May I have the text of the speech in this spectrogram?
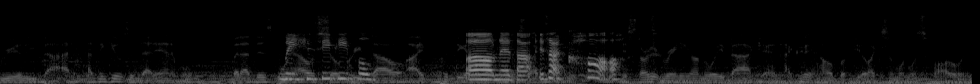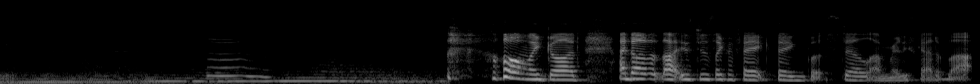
really bad. I think it was a dead animal. But at this point, I can was see so people- out. I put together Oh no, tent so I that is that a car? It started raining on the way back, and I couldn't help but feel like someone was following me. Oh my god. I know that that is just like a fake thing, but still, I'm really scared of that.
